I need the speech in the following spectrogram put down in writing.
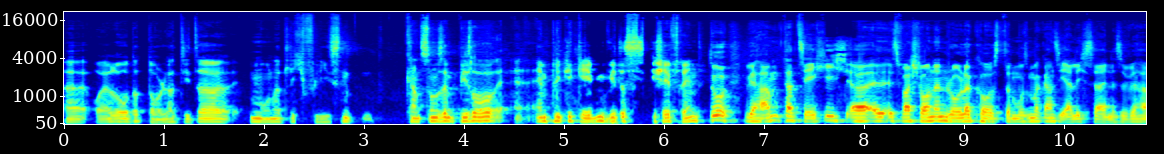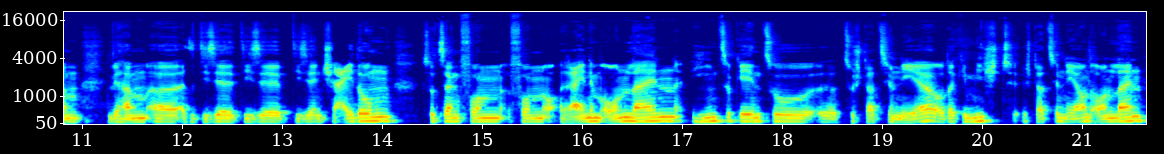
äh, Euro oder Dollar, die da monatlich fließen. Kannst du uns ein bisschen Einblicke geben, wie das Geschäft rennt? Du, wir haben tatsächlich, äh, es war schon ein Rollercoaster, muss man ganz ehrlich sein. Also wir haben, wir haben äh, also diese, diese, diese Entscheidung, sozusagen von, von reinem Online hinzugehen zu, äh, zu stationär oder gemischt stationär und online,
